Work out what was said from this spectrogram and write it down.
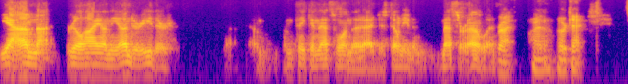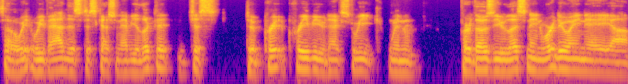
Yeah, I'm not real high on the under either. I'm, I'm thinking that's one that I just don't even mess around with. Right. Okay. So we we've had this discussion. Have you looked at just to pre- preview next week when for those of you listening, we're doing a uh,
